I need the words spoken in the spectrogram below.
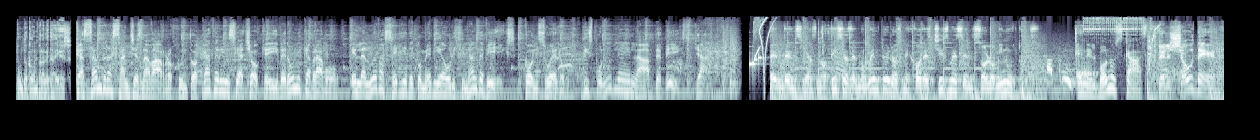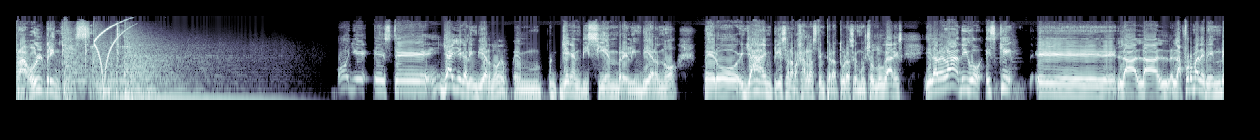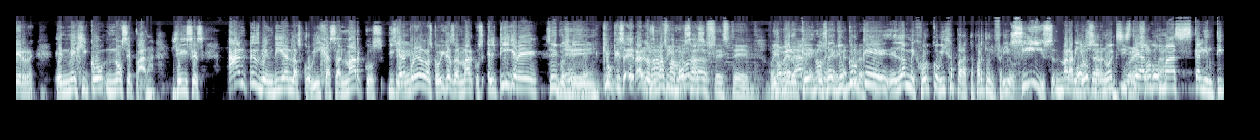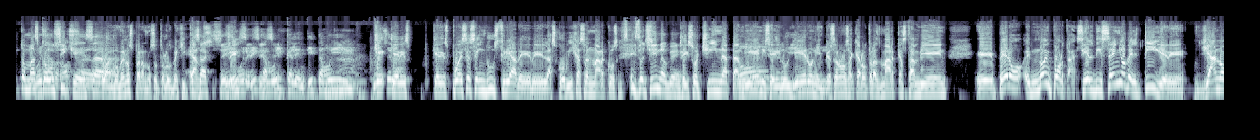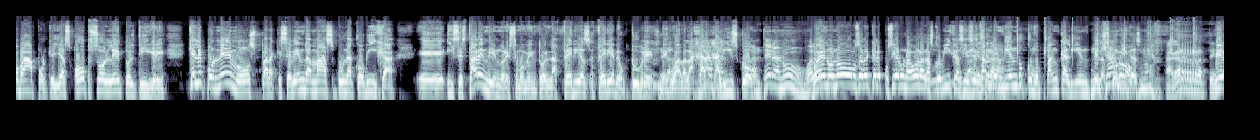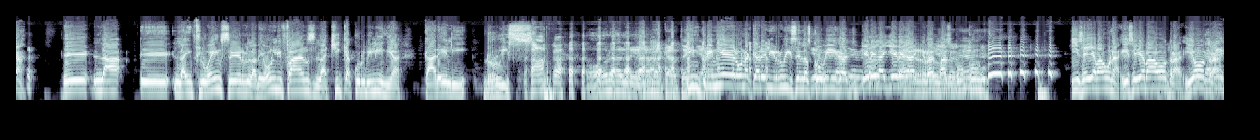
boostmobile.com para detalles. Cassandra Sánchez Navarro junto a Catherine Siachoque y Verónica Bravo en la nueva serie de comedia original de VIX, Consuelo, disponible en la app de VIX ya. Tendencias, noticias del momento y los mejores chismes en solo minutos. Aquí. En el bonus cast del show de Raúl Brindis. Oye, este, ya llega el invierno, em, llega en diciembre el invierno, pero ya empiezan a bajar las temperaturas en muchos lugares. Y la verdad, digo, es que eh, la, la, la, forma de vender en México no se para. Si dices, antes vendían las cobijas San Marcos. ¿Y qué le ponían a las cobijas San Marcos? El tigre. Sí, pues sí. Creo que eran las más famosas. Este, Oye, pero qué, o sea, yo creo que es la mejor cobija para taparte el frío. Sí, es maravillosa. O sea, no existe algo más calientito, más cozy que esa. Cuando menos para nosotros los mexicanos. Exacto, sí, Muy rica, muy calientita, muy. Que, que después esa industria de, las cobijas San Marcos se hizo China, ¿o qué? Se hizo China también y se diluyeron y empezaron a sacar otras marcas también. Eh, pero eh, no importa, si el diseño del tigre ya no va porque ya es obsoleto el tigre, ¿qué le ponemos para que se venda más una cobija? Eh, y se está vendiendo en este momento en la ferias, feria de octubre de Guadalajara, Jalisco. Pantera, no. Bueno, no, vamos a ver qué le pusieron ahora a las cobijas y se están vendiendo como pan caliente las cobijas. Agárrate. Mira, eh, la, eh, la influencer, la de OnlyFans, la chica curvilínea, Carelli Ruiz. Órale. Imprimieron a Carelli Ruiz en las cobijas. Llévela, llévela. llévela y se lleva una, y se lleva otra, y otra.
